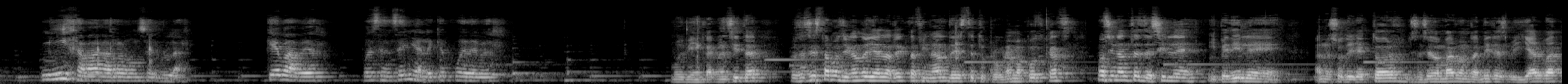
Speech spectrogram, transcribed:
mi hija va a agarrar un celular. ¿Qué va a ver? Pues enséñale qué puede ver. Muy bien, Carmencita. Pues así estamos llegando ya a la recta final de este tu programa podcast. No sin antes decirle y pedirle a nuestro director, licenciado Marlon Ramírez Villalba,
